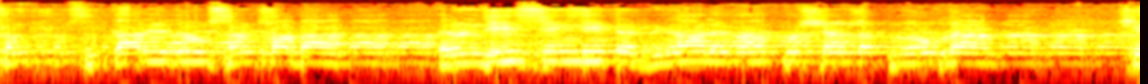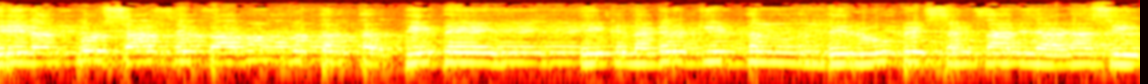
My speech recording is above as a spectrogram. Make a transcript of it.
ਸਤਕਾਰਯੋਗ ਸੰਤ ਬਾਬਾ ਰਣਜੀਤ ਸਿੰਘ ਜੀ ਢੱਡੀਆਂ ਵਾਲੇ ਮਹਾਂਪੁਰਸ਼ਾਂ ਦਾ ਪ੍ਰੋਗਰਾਮ। ਸ਼੍ਰੀ ਅਨੰਦਪੁਰ ਸਾਹਿਬ ਦੇ ਪਾਵਨ ਪਵਿੱਤਰ ਧਰਤੀ ਤੇ ਇੱਕ ਨਗਰ ਕੀਰਤਨ ਦੇ ਰੂਪ ਵਿੱਚ ਸੰਗਤਾਂ ਨੇ ਜਾਣਾ ਸੀ।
